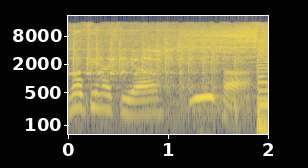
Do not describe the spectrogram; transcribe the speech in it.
No Pinasia. Yeehaw.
